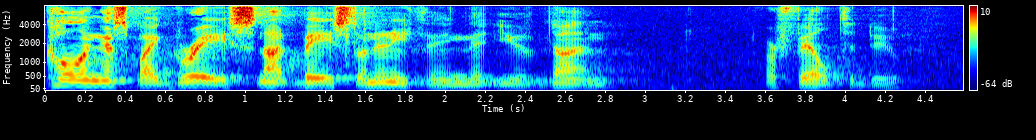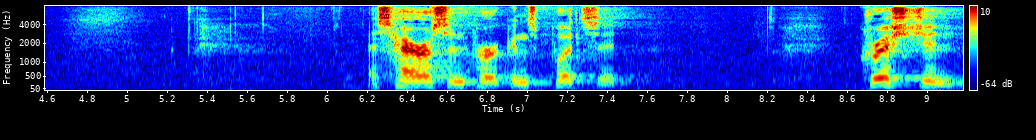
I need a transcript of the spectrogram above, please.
calling us by grace, not based on anything that you've done or failed to do. As Harrison Perkins puts it, Christian,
